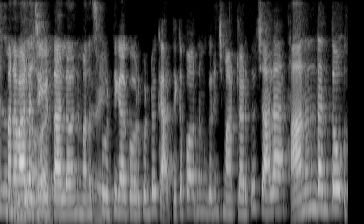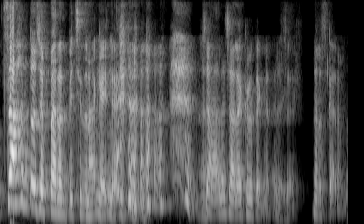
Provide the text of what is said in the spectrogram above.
మన వాళ్ళ జీవితాల్లో అని మనస్ఫూర్తిగా కోరుకుంటూ కార్తీక పౌర్ణమి గురించి మాట్లాడుతూ చాలా ఆనందంతో ఉత్సాహంతో చెప్పారనిపించింది నాకైతే. చాలా చాలా కృతజ్ఞతలు సార్. నమస్కారం.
